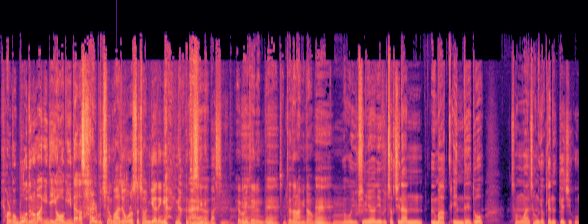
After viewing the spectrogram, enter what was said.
결국 모든 음악이 이제 여기다가 살을 붙이는 과정으로서 전개가 된 게 아닌가 하는 또 아, 생각 맞습니다. 해보게 네. 되는데 네. 참 대단합니다 음악. 네. 음. 뭐 60년이 훌쩍 지난 음악인데도 정말 정겹게 느껴지고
